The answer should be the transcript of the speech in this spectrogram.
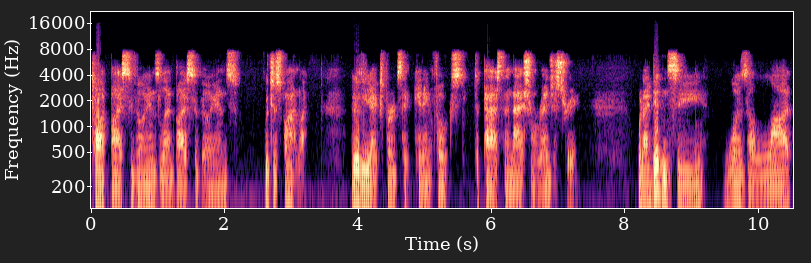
taught by civilians, led by civilians, which is fine. Like they're the experts at getting folks to pass the national registry. What I didn't see was a lot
